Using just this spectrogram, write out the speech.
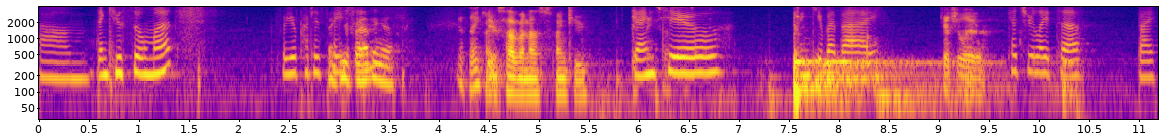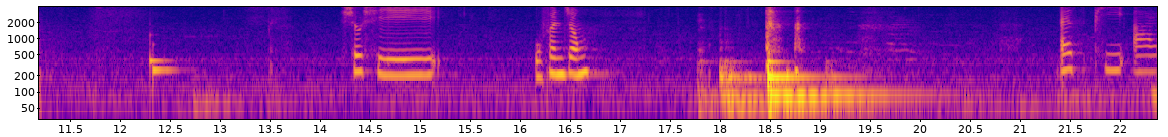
Um, thank you so much for your participation. Thank you for having us. Yeah, thank you. Thanks for having us. Thank you. Thank you. Thank you. Bye bye. Catch you later. Catch you later. Bye. 休息五分钟。 S P I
